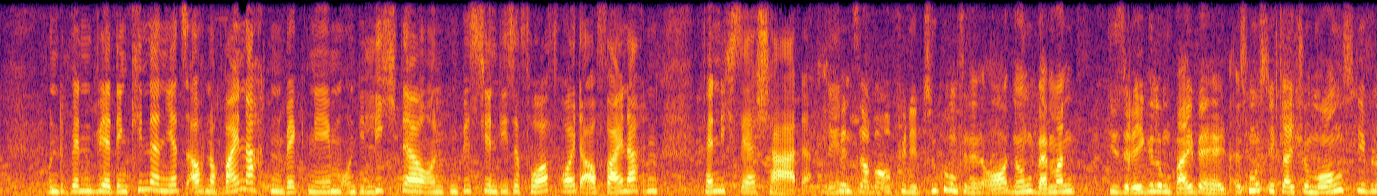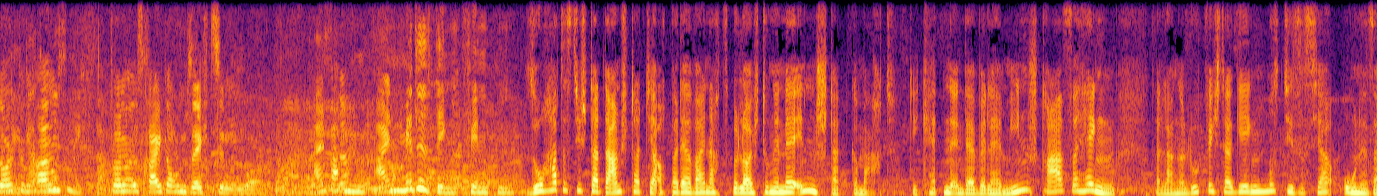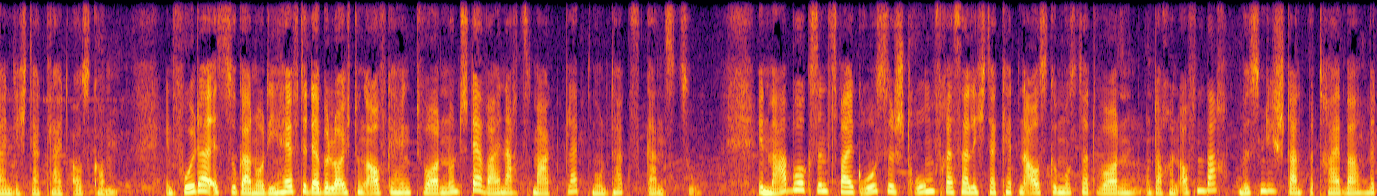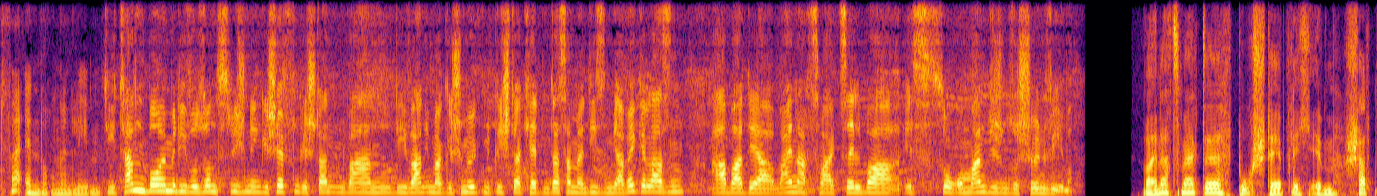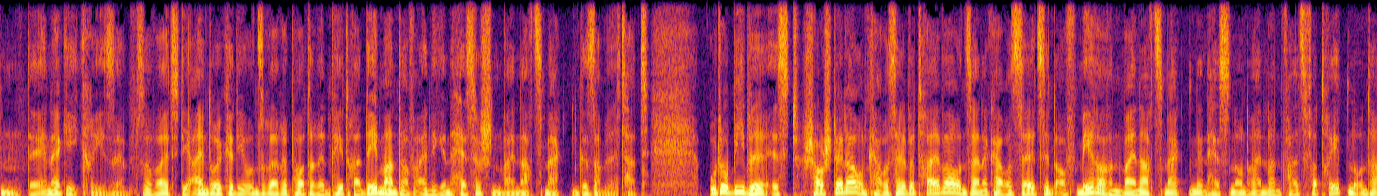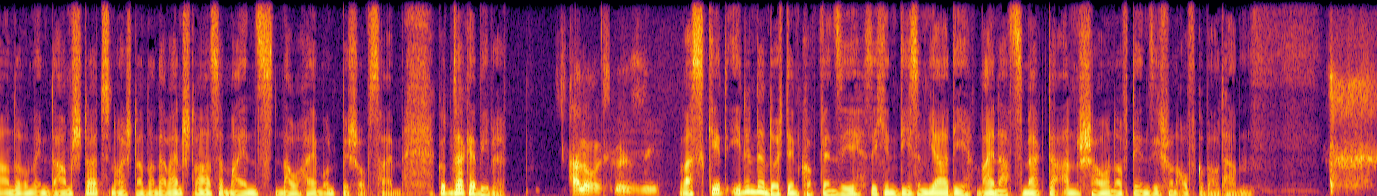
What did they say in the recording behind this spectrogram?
Und wenn wir den Kindern jetzt auch noch Weihnachten wegnehmen und die Lichter und ein bisschen diese Vorfreude auf Weihnachten, fände ich sehr schade. Ich finde es aber auch für die Zukunft in Ordnung, wenn man diese Regelung beibehält. Es muss nicht gleich schon morgens die Beleuchtung nee, an, sondern es reicht auch um 16 Uhr. Einfach ein, ein Mittelding finden. So hat es die Stadt Darmstadt ja auch bei der Weihnachtsbeleuchtung in der Innenstadt gemacht. Die Ketten in der Wilhelminenstraße hängen. Der lange Ludwig dagegen muss dieses Jahr ohne sein Lichterkleid auskommen. In Fulda ist sogar nur die Hälfte der Beleuchtung aufgehängt worden und der Weihnachtsmarkt bleibt montags ganz zu. In Marburg sind zwei große Stromfresserlichterketten ausgemustert worden und auch in Offenbach müssen die Standbetreiber mit Veränderungen leben. Die Tannenbäume, die wo sonst zwischen den Geschäften gestanden waren, die waren immer geschmückt mit Lichterketten. Das haben wir in diesem Jahr weggelassen. Aber der Weihnachtsmarkt selber ist so romantisch und so schön wie immer. Weihnachtsmärkte buchstäblich im Schatten der Energiekrise. Soweit die Eindrücke, die unsere Reporterin Petra Demand auf einigen hessischen Weihnachtsmärkten gesammelt hat. Udo Biebel ist Schausteller und Karussellbetreiber und seine Karussells sind auf mehreren Weihnachtsmärkten in Hessen und Rheinland-Pfalz vertreten, unter anderem in Darmstadt, Neustand an der Weinstraße, Mainz, Nauheim und Bischofsheim. Guten Tag, Herr Biebel. Hallo, ich grüße Sie. Was geht Ihnen denn durch den Kopf, wenn Sie sich in diesem Jahr die Weihnachtsmärkte anschauen, auf denen Sie schon aufgebaut haben?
